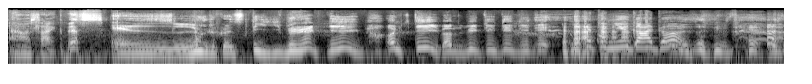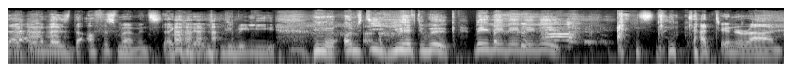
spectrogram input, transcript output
And I was like, this is ludicrous, Steve. I'm Steve. I'm Look at the new guy go. it was like one of those the office moments. Like, you know, really, I'm Steve, you have to work. And I turn around.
